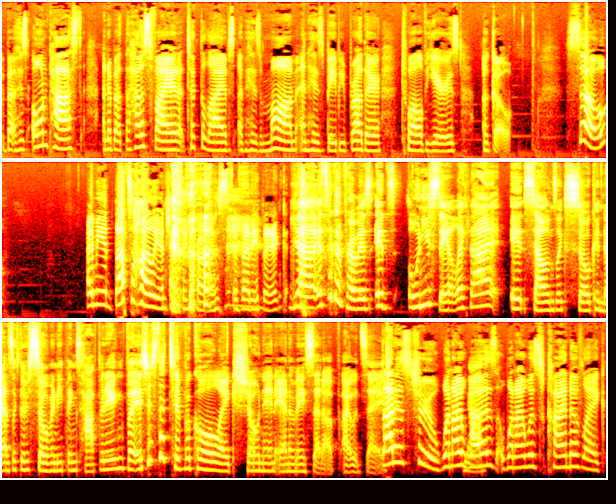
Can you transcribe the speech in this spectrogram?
about his own past and about the house fire that took the lives of his mom and his baby brother 12 years ago. So, I mean, that's a highly interesting premise, if anything. Yeah, it's a good premise. It's when you say it like that, it sounds like so condensed, like there's so many things happening, but it's just a typical like shonen anime setup, I would say. That is true. When I yeah. was when I was kind of like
